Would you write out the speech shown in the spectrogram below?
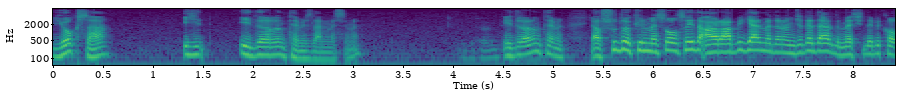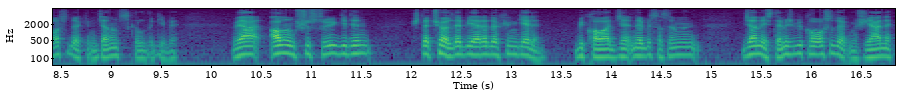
Yoksa idrarın temizlenmesi mi? İdrarın temiz. Ya su dökülmesi olsaydı Arabi gelmeden önce de derdi mescide bir kova su dökün. Canım sıkıldı gibi. Veya alın şu suyu gidin işte çölde bir yere dökün gelin. Bir kova Nebi Sassallam'ın canı istemiş bir kova su dökmüş. Yani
